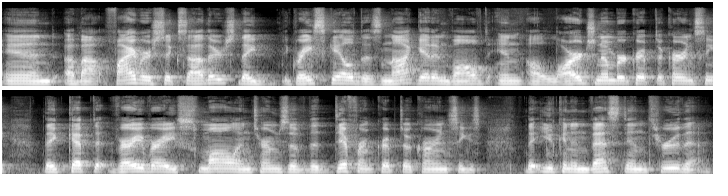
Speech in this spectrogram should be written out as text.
and about five or six others. They Grayscale does not get involved in a large number of cryptocurrency. They kept it very, very small in terms of the different cryptocurrencies that you can invest in through them.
